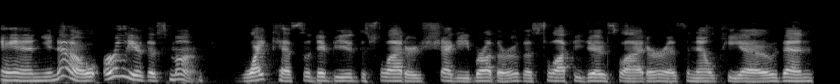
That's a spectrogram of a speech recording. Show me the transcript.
And you know, earlier this month, White Castle debuted the Slider's shaggy brother, the Sloppy Joe Slider, as an LTO. Then,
